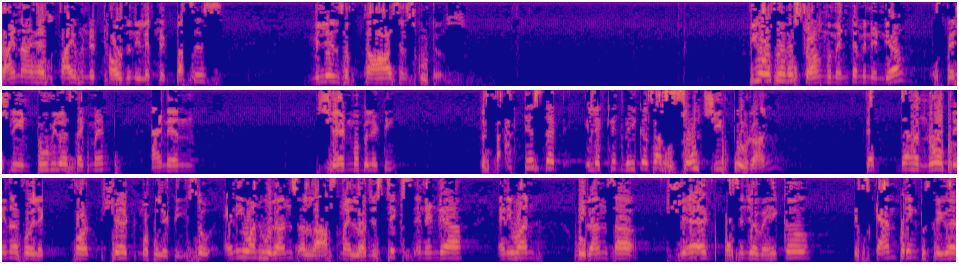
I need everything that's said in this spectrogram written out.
China has 500,000 electric buses, millions of cars and scooters. We also have a strong momentum in India, especially in two-wheeler segment and in shared mobility. The fact is that electric vehicles are so cheap to run that they are no brainer for, for shared mobility. So anyone who runs a last mile logistics in India, anyone who runs a shared passenger vehicle is scampering to figure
